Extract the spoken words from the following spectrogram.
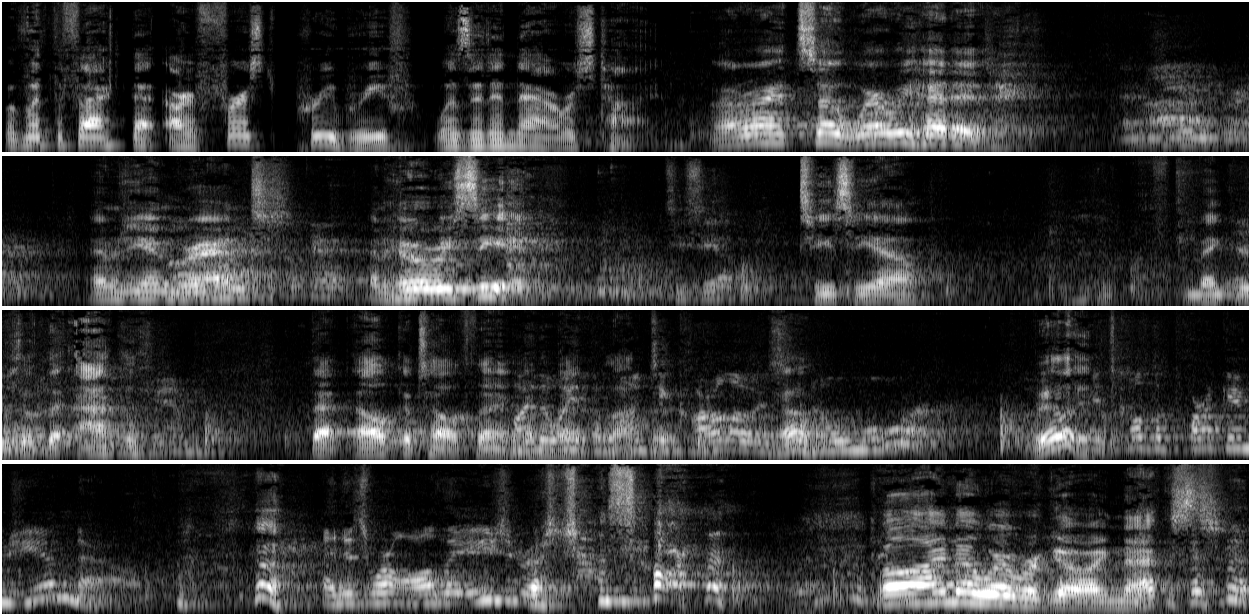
but with the fact that our first pre brief was in an hour's time. All right, so where are we headed? MGM Grand. MGM Grand? And who are we seeing? TCL. TCL. Makers of the Alca- that Alcatel thing. By the and way, that the Monte Blackberry. Carlo is Oh. no more. Really? It's called the Park MGM now, and it's where all the Asian restaurants are. Well, I know where we're going next.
